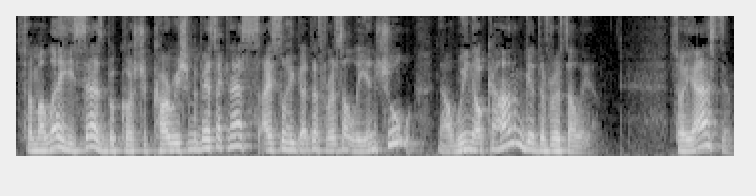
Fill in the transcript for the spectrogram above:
So Malay, he says, because Shakar Rishon Bebeis I saw he got the first Aliyah in Shul. Now we know Kahanim get the first Aliyah. So he asked him,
